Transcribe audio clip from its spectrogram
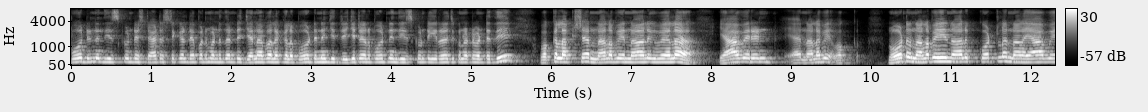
board నుంచి తీసుకుంటే స్టాటిస్టికల్ డిపార్ట్మెంట్ అంటే జనాభా లెక్కల బోర్డు నుంచి డిజిటల్ బోర్డు నుంచి తీసుకుంటే ఈ రోజుకున్నటువంటిది ఒక లక్ష నలభై నాలుగు వేల యాభై రెండు నలభై ఒక్క నూట నలభై నాలుగు కోట్ల నల యాభై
